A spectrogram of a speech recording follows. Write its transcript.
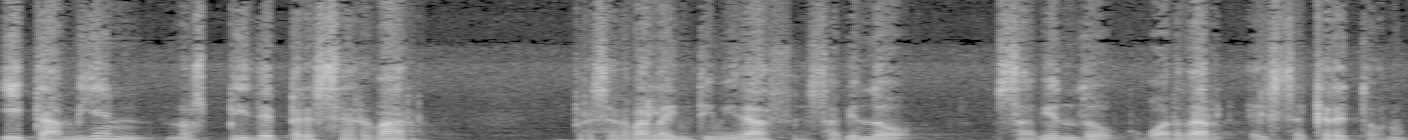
y también nos pide preservar, preservar la intimidad, sabiendo, sabiendo guardar el secreto, ¿no?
